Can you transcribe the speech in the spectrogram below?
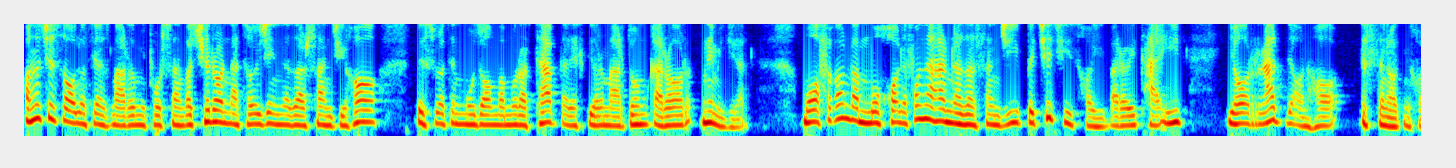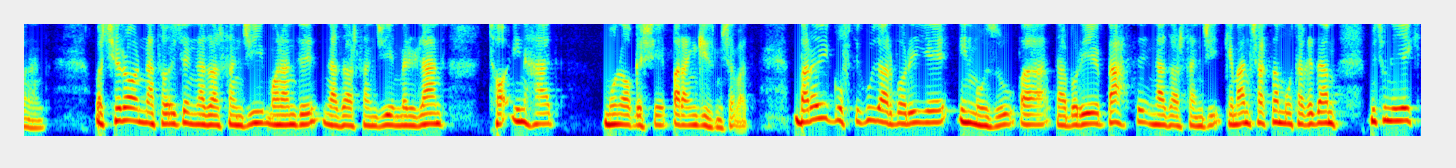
آنها چه سوالاتی از مردم می‌پرسند و چرا نتایج این نظرسنجی ها به صورت مدام و مرتب در اختیار مردم قرار نمی‌گیرد؟ موافقان و مخالفان هر نظرسنجی به چه چیزهایی برای تایید یا رد آنها استناد می کنند و چرا نتایج نظرسنجی مانند نظرسنجی مریلند تا این حد مناقشه برانگیز می شود برای گفتگو درباره این موضوع و درباره بحث نظرسنجی که من شخصا معتقدم می‌تونه یک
